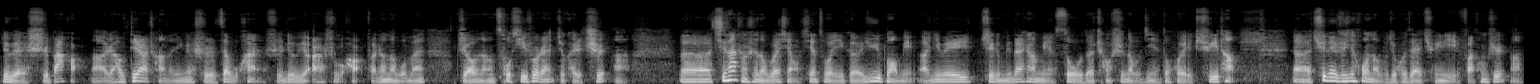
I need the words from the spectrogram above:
六月十八号啊，然后第二场呢应该是在武汉，是六月二十五号。反正呢，我们只要能凑齐一桌人就开始吃啊。呃，其他城市呢，我也想先做一个预报名啊，因为这个名单上面所有的城市呢，我今年都会去一趟。呃，确定这些后呢，我就会在群里发通知啊。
